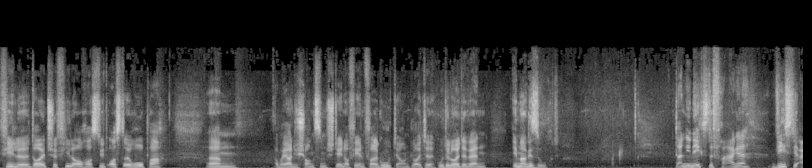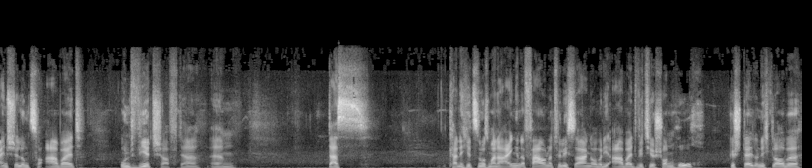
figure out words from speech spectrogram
viele Deutsche, viele auch aus Südosteuropa. Ähm, aber ja, die Chancen stehen auf jeden Fall gut. Ja, und Leute, gute Leute werden immer gesucht. Dann die nächste Frage, wie ist die Einstellung zur Arbeit und Wirtschaft? Ja, ähm, das kann ich jetzt nur aus meiner eigenen Erfahrung natürlich sagen, aber die Arbeit wird hier schon hochgestellt und ich glaube,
